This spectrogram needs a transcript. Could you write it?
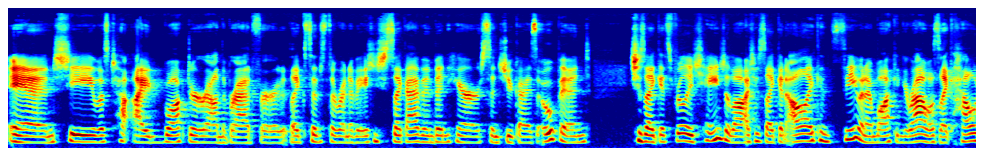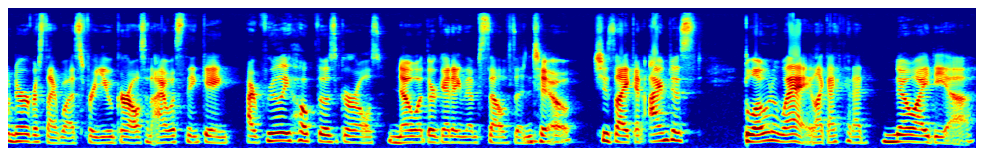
and she was t- i walked her around the bradford like since the renovation she's like i haven't been here since you guys opened she's like, it's really changed a lot. She's like, and all I can see when I'm walking around was like how nervous I was for you girls. And I was thinking, I really hope those girls know what they're getting themselves into. She's like, and I'm just blown away. Like I could have no idea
